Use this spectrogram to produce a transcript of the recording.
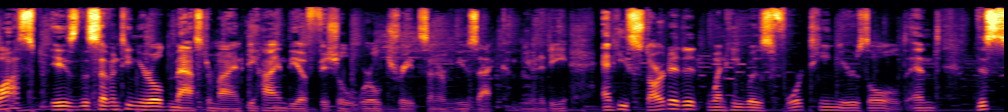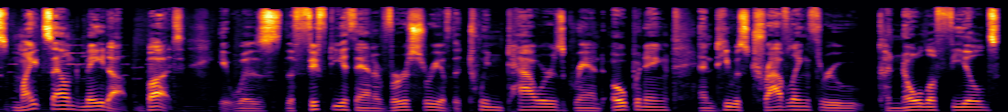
Wasp is the 17 year old mastermind behind the official World Trade Center Muzak community, and he started it when he was 14 years old. And this might sound made up, but it was the 50th anniversary of the Twin Towers grand opening, and he was traveling through canola fields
